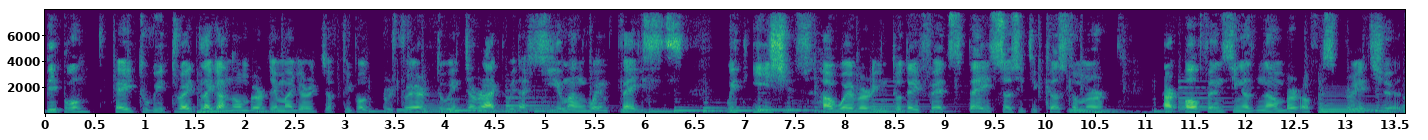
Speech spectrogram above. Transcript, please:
People to be treated like a mm-hmm. number. The majority of people prefer to interact with a human when faced with issues. However, in today's fast-paced society, customers are often seen as number of spreadsheet.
